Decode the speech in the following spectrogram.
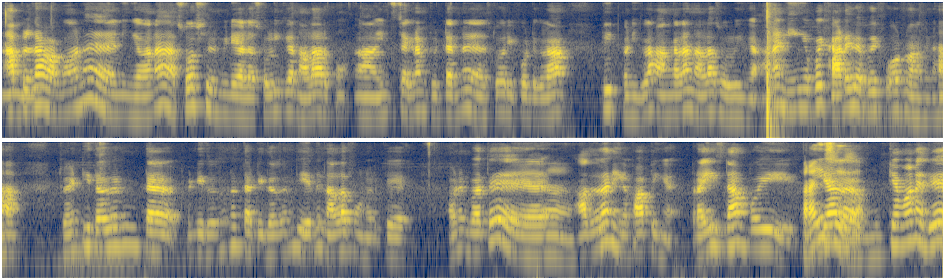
ஆப்பிள் தான் வாங்குவேன்னு நீங்கள் வேணால் சோஷியல் மீடியாவில் சொல்லிக்க நல்லாயிருக்கும். இன்ஸ்டாகிராம் ட்விட்டர்னு ஸ்டோரி போட்டுக்கலாம் ட்வீட் பண்ணிக்கலாம் அங்கெல்லாம் நல்லா சொல்லுவீங்க. ஆனால் நீங்கள் போய் கடையில் போய் ஃபோன் வாங்கினா twenty thousand twenty thousand thirty thousand எது நல்ல ஃபோன் இருக்குது அப்படின்னு பார்த்து. அதுதான் நீங்கள் பார்ப்பீங்க ப்ரைஸ் தான் போய். இந்தியாவில் முக்கியமான இதுவே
